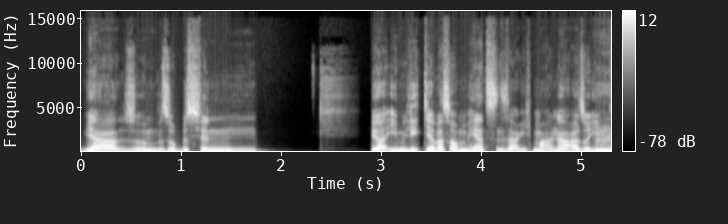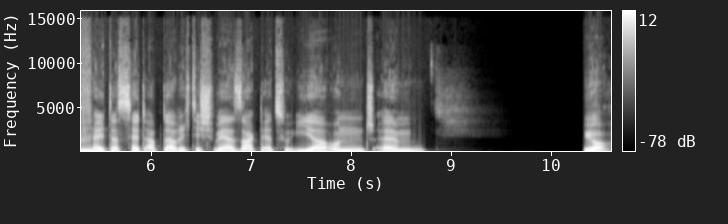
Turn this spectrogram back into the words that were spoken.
ja so, so ein bisschen ja, ihm liegt ja was auf dem Herzen, sag ich mal. Ne? Also ihm Mhm. fällt das Setup da richtig schwer, sagt er zu ihr und ähm, ja,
